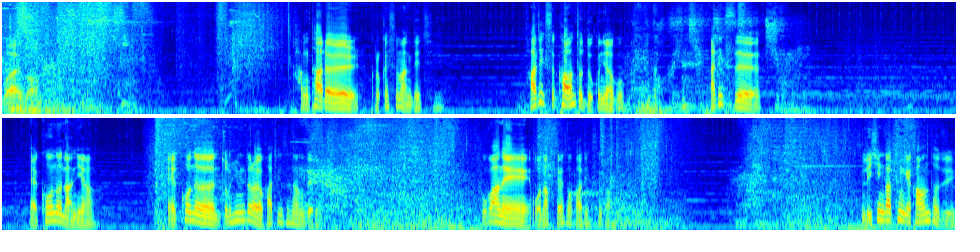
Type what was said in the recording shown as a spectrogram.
뭐야 이거? 강타를 그렇게 쓰면 안 되지. 하직스 카운터 누구냐고? 하직스. 에코는 아니야. 에코는 좀 힘들어요 카직스 상대를 초반에 워낙 세서 카직스가. 리신 같은 게 카운터지.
